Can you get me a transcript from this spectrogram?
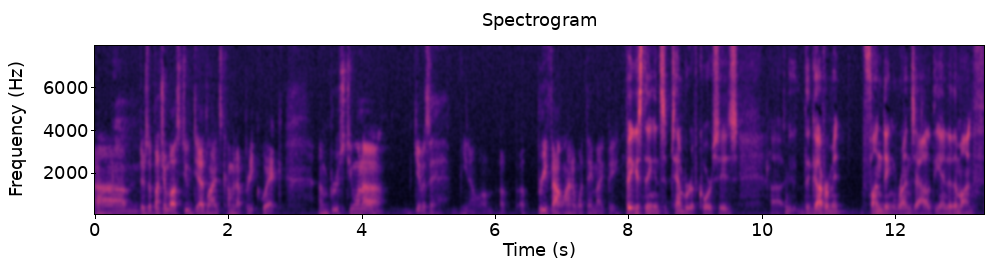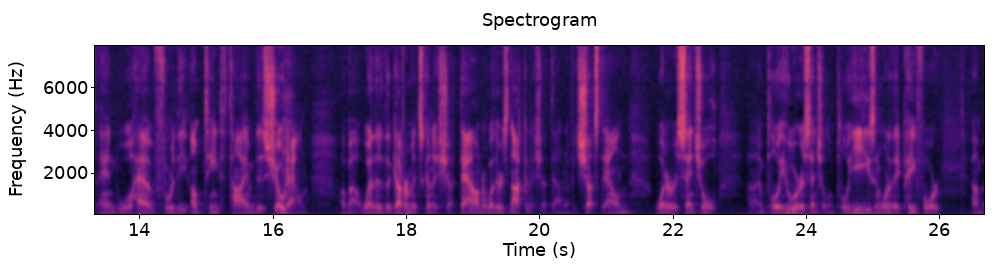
Um, there's a bunch of must do deadlines coming up pretty quick. Um, Bruce, do you want to give us a you know a, a, brief outline of what they might be? Biggest thing in September, of course, is uh, the government funding runs out at the end of the month, and we'll have for the umpteenth time this showdown about whether the government's going to shut down or whether it's not going to shut down. And if it shuts down, what are essential uh, employee who are essential employees and what do they pay for? Um,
